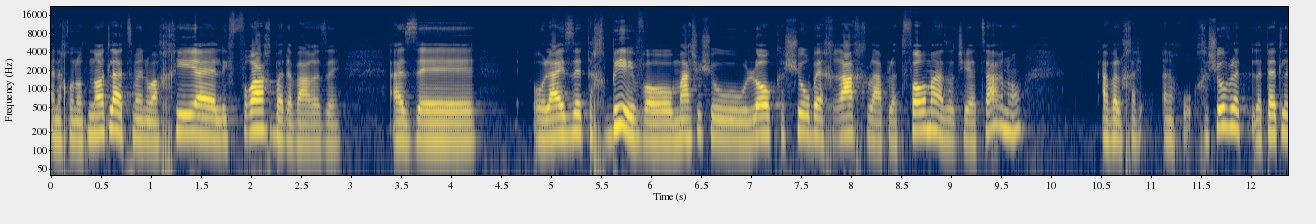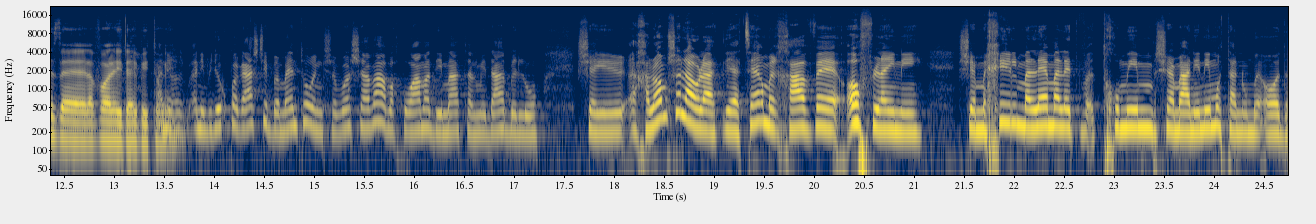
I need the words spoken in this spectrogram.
אנחנו נותנות לעצמנו הכי לפרוח בדבר הזה. אז אולי זה תחביב, או משהו שהוא לא קשור בהכרח לפלטפורמה הזאת שיצרנו, אבל חש... אנחנו, חשוב לתת לזה לבוא לידי ביטוי. אני, אני בדיוק פגשתי ב mentoring שבוע שעבר, בחורה מדהימה, תלמידה בלו, שהחלום שלה הוא לייצר מרחב אה, אופלייני, שמכיל מלא מלא תחומים שמעניינים אותנו מאוד.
